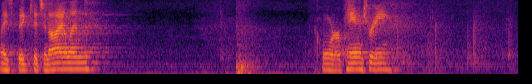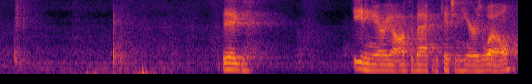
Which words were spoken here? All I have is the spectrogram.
Nice big kitchen island. Corner pantry. Big eating area off the back of the kitchen here as well.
